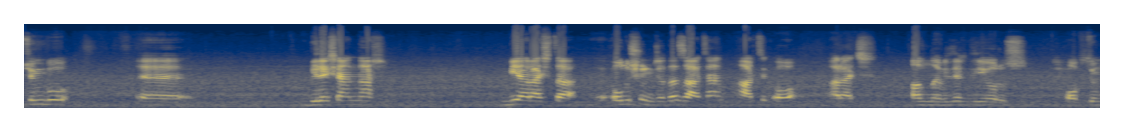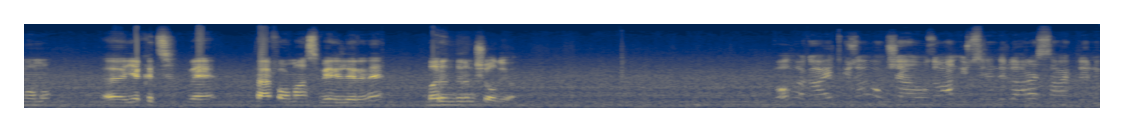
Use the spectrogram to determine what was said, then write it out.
Tüm bu e, bileşenler bir araçta oluşunca da zaten artık o araç alınabilir diyoruz. Evet. Optimum e, yakıt ve performans verilerini barındırmış oluyor. Valla gayet güzel olmuş yani. O zaman 3 silindirli araç sahiplerinin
